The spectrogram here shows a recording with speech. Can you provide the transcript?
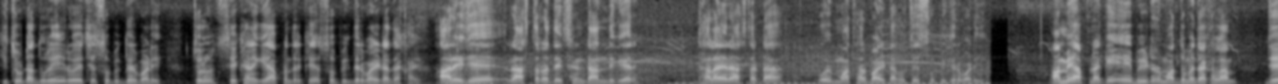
কিছুটা দূরেই রয়েছে শফিকদের বাড়ি। চলুন, সেখানে গিয়ে আপনাদেরকে শফিকদের বাড়িটা দেখাই। আর এই যে রাস্তাটা দেখছেন ডান দিকের, ঢালাই রাস্তাটা, ওই মাথার বাড়িটা হচ্ছে শফিকের বাড়ি। আমি আপনাকে এই ভিডিওর মাধ্যমে দেখালাম যে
